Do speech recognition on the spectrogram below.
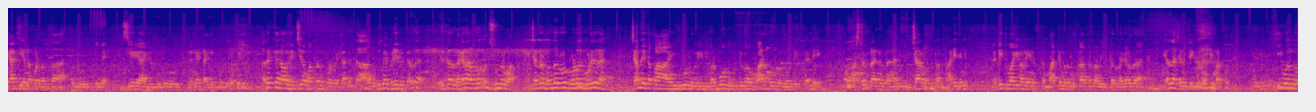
ಖ್ಯಾತಿಯನ್ನು ಪಡೆದಂಥ ಒಂದು ಉದ್ದಿಮೆ. ಸೀರೆ ಆಗಿರ್ಬೋದು ಗ್ರೆನೇಟ್ ಆಗಿರ್ಬೋದು. ಅದಕ್ಕೆ ನಾವು ಹೆಚ್ಚಿನ ಒತ್ತನ್ನು ಕೊಡಬೇಕಾಗತ್ತೆ. ಆ ಉದ್ದಿಮೆ ಬೆಳಿಬೇಕಂದ್ರೆ ಇದಕ್ಕೆ ನಗರ ಅನ್ನೋದು ಒಂದು ಸುಂದರವಾದ ಜನರು ಬಂದವರು ನೋಡೋ, ನೋಡಿದ್ರೆ ಚಂದ ಐತಪ್ಪ, ಈ ಊರು, ಇಲ್ಲಿ ಬರ್ಬೋದು, ಉದ್ಯೋಗ ಮಾಡ್ಬೋದು ಅನ್ನೋ ನಿಟ್ಟಿನಲ್ಲಿ ನಾವು ಮಾಸ್ಟರ್ ಪ್ಲ್ಯಾನನ್ನು ವಿಚಾರವನ್ನು ನಾನು ಮಾಡಿದ್ದೀನಿ. ಖಂಡಿತವಾಗಿ ನಾನು ಏನು ಮಾಧ್ಯಮದ ಮುಖಾಂತರ ನಾನು ಈ ನಗರದ ಎಲ್ಲ ಜನತೆಗೆ ವಿನಂತಿ ಮಾಡ್ಕೊತೀನಿ ಈ ಒಂದು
